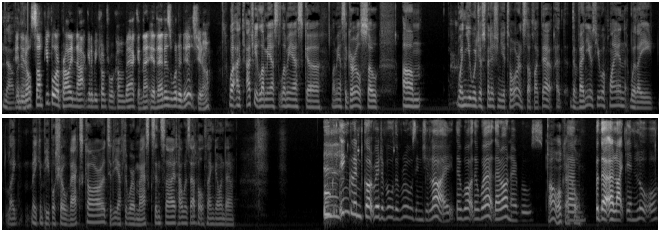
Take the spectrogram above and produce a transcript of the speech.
no, And you know, some people are probably not going to be comfortable coming back, and that that is what it is. You know. Well, I, actually, let me ask. Let me ask. Uh, let me ask the girls. So, um, when you were just finishing your tour and stuff like that, uh, the venues you were playing were they like making people show Vax cards? Did you have to wear masks inside? How was that whole thing going down? Well, England got rid of all the rules in July. There were there were there are no rules. Oh, okay, cool. um, but that are like in law.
